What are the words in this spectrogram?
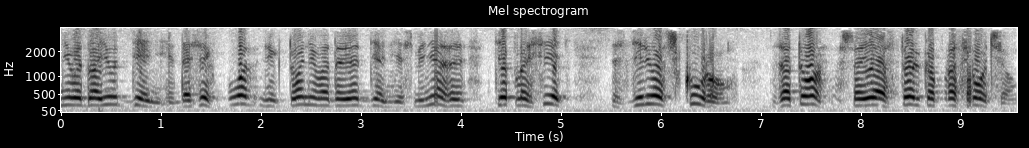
не выдают деньги. До сих пор никто не выдает деньги. С меня же теплосеть сдерет шкуру за то, что я столько просрочил.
